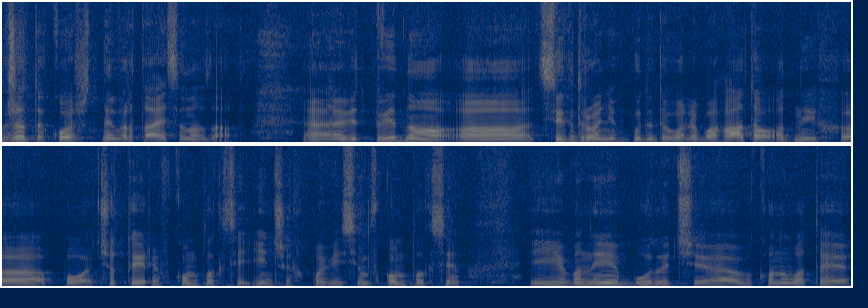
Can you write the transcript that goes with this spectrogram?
вже також не вертається назад. Е, Відповідно, е, цих дронів буде доволі багато. Одних е, по 4 в комплексі, інших по 8 в комплексі. І вони будуть е, виконувати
